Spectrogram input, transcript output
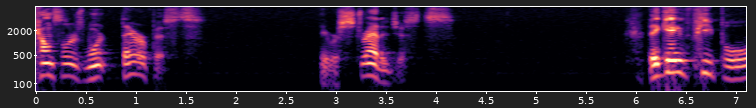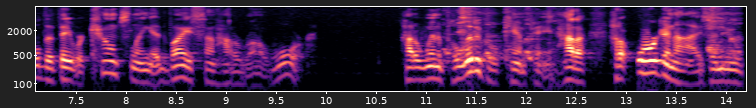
Counselors weren't therapists, they were strategists. They gave people that they were counseling advice on how to run a war, how to win a political campaign, how to, how to organize a new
